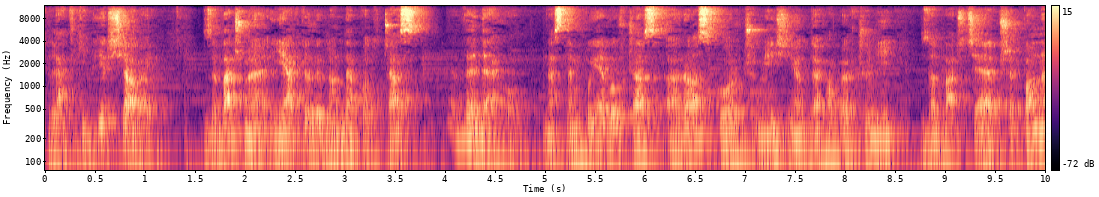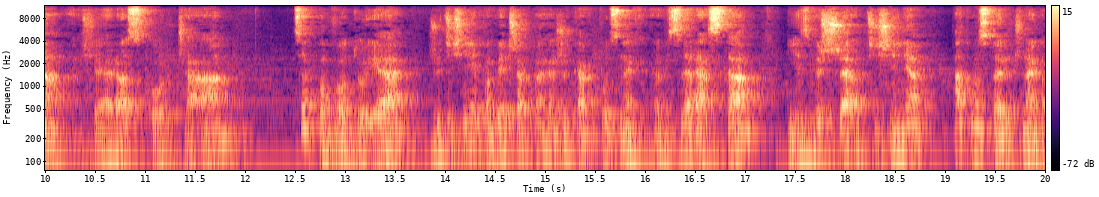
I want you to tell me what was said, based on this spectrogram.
klatki piersiowej. Zobaczmy, jak to wygląda podczas wydechu. Następuje wówczas rozkurcz mięśni oddechowych, czyli zobaczcie, przepona się rozkurcza, co powoduje, że ciśnienie powietrza w pęcherzykach płucnych wzrasta i jest wyższe od ciśnienia atmosferycznego.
